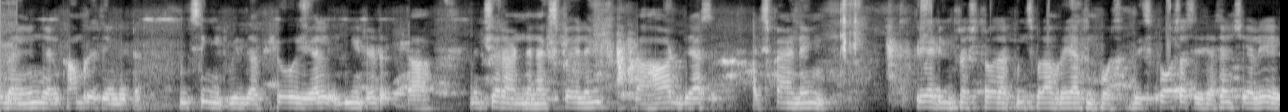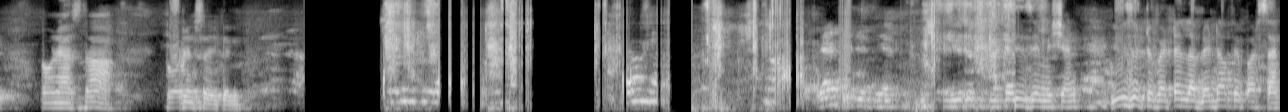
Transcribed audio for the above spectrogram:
The engine compressing it, mixing it with the fuel, ignited the mixture and then expelling the hot gas, expanding, creating thrust through the principle of reaction force. This process is essentially known as the Roten cycle. Is a mission used to filter the blood of a person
